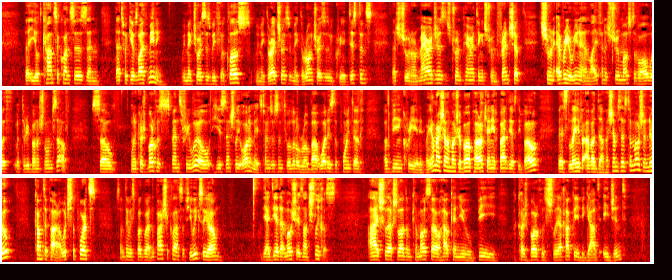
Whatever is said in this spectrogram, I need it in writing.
that yield consequences, and that's what gives life meaning. We make choices, we feel close, we make the right choices, we make the wrong choices, we create distance. That's true in our marriages, it's true in parenting, it's true in friendship, it's true in every arena in life, and it's true most of all with, with the Ribbon Shalom himself. So when Akash Baruch Hu suspends free will, he essentially automates, turns us into a little robot. What is the point of, of being created? Hashem says to Moshe, "Nu, come to Paro," which supports something we spoke about in the Parsha class a few weeks ago, the idea that Moshe is on shlichus. I shliach shladam kamoso. How can you be a Kosh Baruch Hu's shliach? How can you be God's agent?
